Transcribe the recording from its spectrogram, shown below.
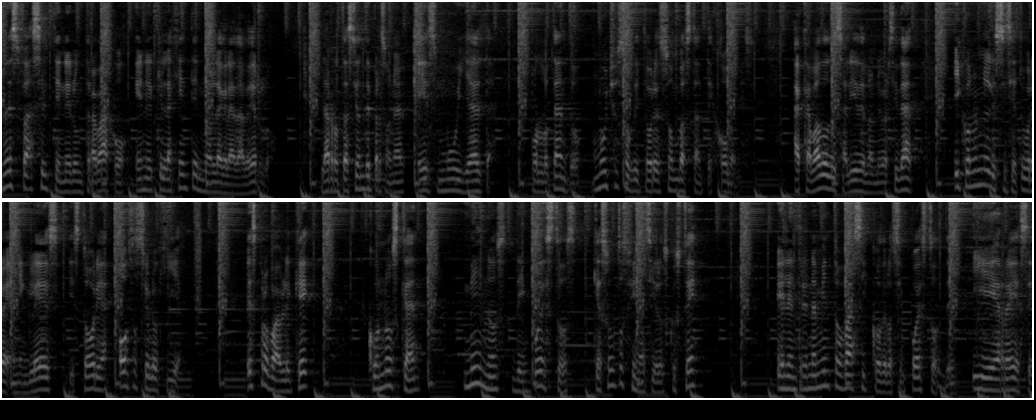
No es fácil tener un trabajo en el que la gente no le agrada verlo. La rotación de personal es muy alta. Por lo tanto, muchos auditores son bastante jóvenes, acabados de salir de la universidad y con una licenciatura en inglés, historia o sociología. Es probable que conozcan menos de impuestos que asuntos financieros que usted. El entrenamiento básico de los impuestos del IRS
